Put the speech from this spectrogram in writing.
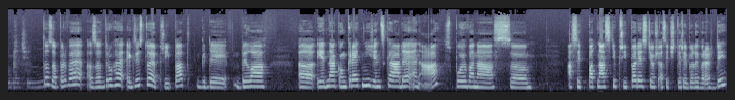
oblečení. To za prvé a za druhé existuje případ, kdy byla uh, jedna konkrétní ženská DNA spojovaná s uh, asi 15 případy, z čehož asi 4 byly vraždy.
